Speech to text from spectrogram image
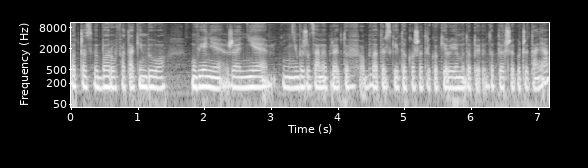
podczas wyborów, a takim było mówienie, że nie wyrzucamy projektów obywatelskich do kosza, tylko kierujemy do, do pierwszego czytania,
